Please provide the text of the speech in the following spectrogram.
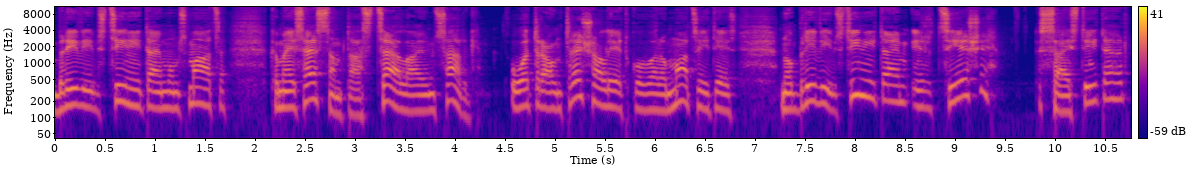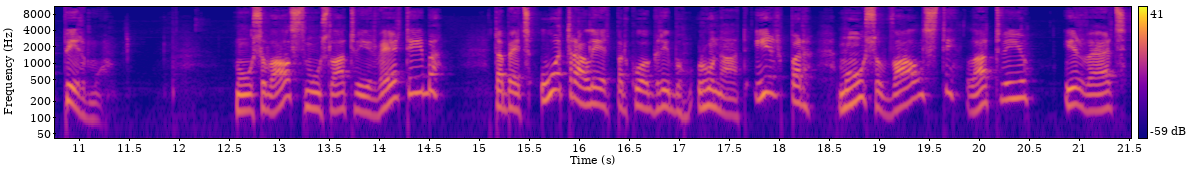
Brīvības cīnītāji mums māca, ka mēs esam tās cēlāji un sargi. Otra un trešā lieta, ko varam mācīties no brīvības cīnītājiem, ir cieši saistīta ar pirmo. Mūsu valsts, mūsu Latvija ir vērtība, tāpēc otrā lieta, par ko gribu runāt, ir par mūsu valsti, Latviju, ir vērts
